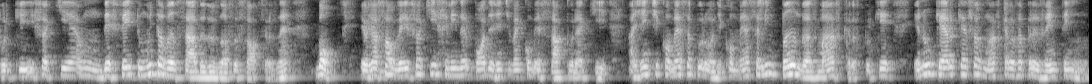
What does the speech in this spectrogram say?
porque isso aqui é um defeito muito avançado dos nossos softwares, né? Bom, eu já salvei isso aqui, Cylinder Pod, a gente vai começar por aqui. A gente começa por onde? Começa limpando as máscaras, porque eu não quero que essas máscaras apresentem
